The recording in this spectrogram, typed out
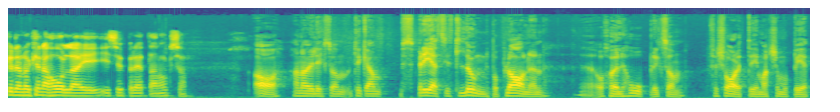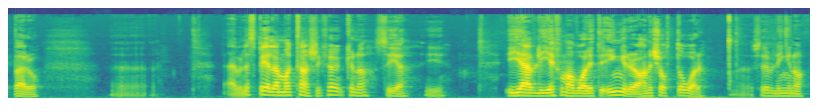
Skulle nog kunna hålla i, i superettan också. Ja, han har ju liksom, tycker han spred sitt lugn på planen eh, och höll ihop liksom försvaret i matchen mot BP. och eh, är väl en spelare man kanske kan kunna se i, i Gävle IF om han var lite yngre då. Han är 28 år. Eh, så det är väl ingen att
